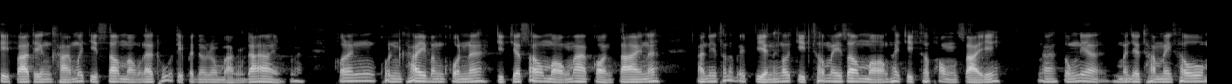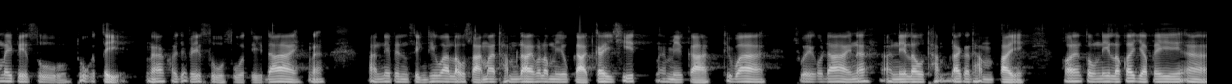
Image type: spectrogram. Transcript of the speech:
ติปาเตียงขาเมื่อจิตเศร้าหมองแล้วทุติเป็นดงบังได้ เพราะฉะนั้นคนไข้บางคนนะจิตจะเศร้าหมองมากก่อนตายนะ อันนี้ถ้าเราไปเปลี่ยนให้เขาจิตเขาไม่เศร้าหมอง ให้จิตเขาผ่องใสนะตรงเนี้ยมันจะทำให้เขาไม่ไปสู่ทุกตินะเขาจะไปสู่สุติได้นะอันนี้เป็นสิ่งที่ว่าเราสามารถทำได้เพราะเรามีโอกาสใกล้ชิดนะมีโอกาสที่ว่าช่วยก็ได้นะ อันนี้เราทำได้ก็ทำไป เพราะฉะนั้นตรงนี้เราก็อย่าไปอ่า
